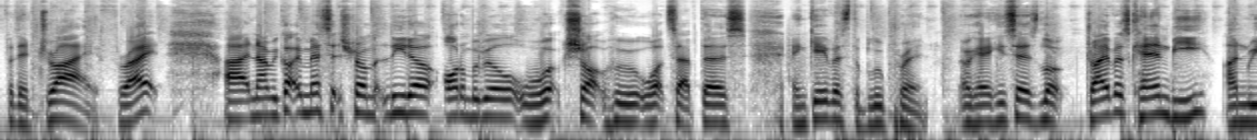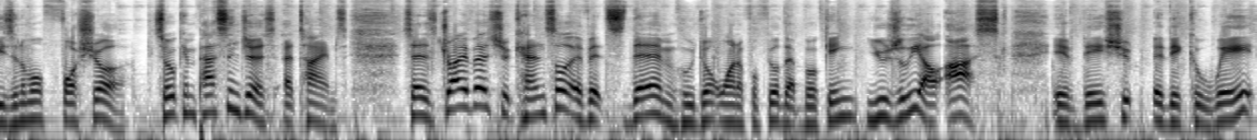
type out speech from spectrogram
for their drive, right? Uh, now, we got a message from Leader Automobile Workshop who WhatsApped us and gave us the blueprint. Okay, he says, look, drivers can be unreasonable for sure. So can passengers at times. Says drivers should cancel if it's them who don't want to fulfill that booking. Usually I'll ask if they should if they could wait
